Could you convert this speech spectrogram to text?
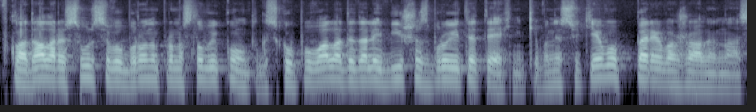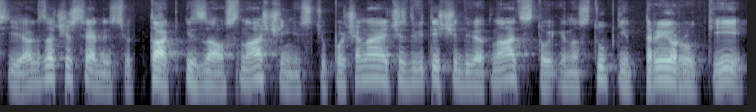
Вкладала ресурси в оборонно-промисловий комплекс, купувала дедалі більше зброї та техніки. Вони суттєво переважали нас як за чисельністю, так і за оснащеністю. Починаючи з 2019 і наступні три роки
